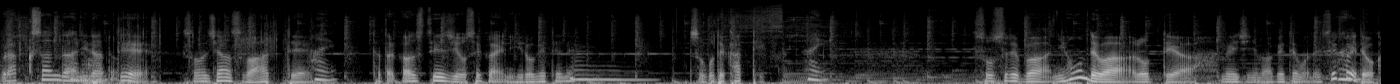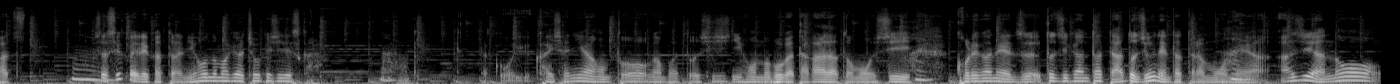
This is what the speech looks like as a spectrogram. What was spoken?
ブラックサンダーにだってそのチャンスはあって、はい、戦うステージを世界に広げてねそこで勝っていく、はい、そうすれば日本ではロッテや明治に負けてもね世界では勝つ、うん、そしたら世界で勝ったら日本の負けは帳消しですから。なるほど。こういう会社には本当頑張ってほしいし日本の僕は宝だと思うし、はい、これがねずっと時間経ってあと10年経ったらもうね、はい、アジアの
